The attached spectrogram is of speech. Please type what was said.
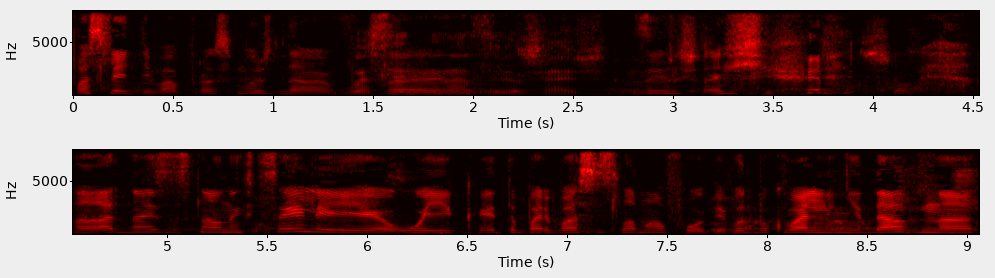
Последний вопрос можно? Последний, надо завершающий. Завершающий, хорошо. А, одна из основных целей ОИК – это борьба с исламофобией. Вот буквально недавно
